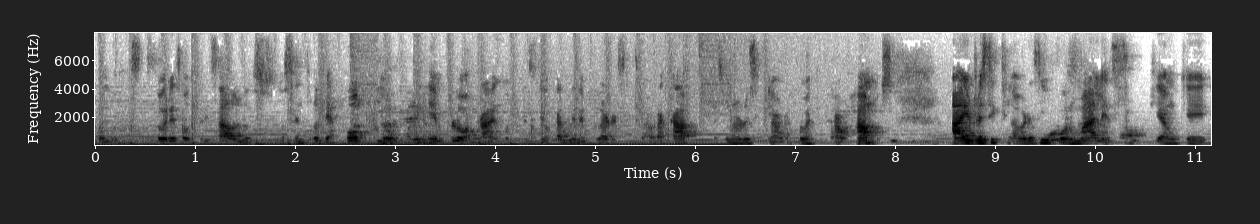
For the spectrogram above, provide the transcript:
pues los sectores autorizados, los, los centros de acopio, por ejemplo, acá en Montes tenemos la recicladora CAP, que es una recicladora con la que trabajamos. Hay recicladores informales que aunque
